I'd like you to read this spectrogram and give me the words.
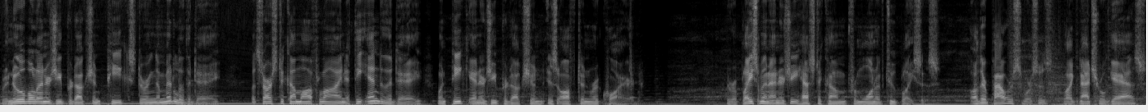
Renewable energy production peaks during the middle of the day, but starts to come offline at the end of the day when peak energy production is often required. The replacement energy has to come from one of two places. Other power sources, like natural gas,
